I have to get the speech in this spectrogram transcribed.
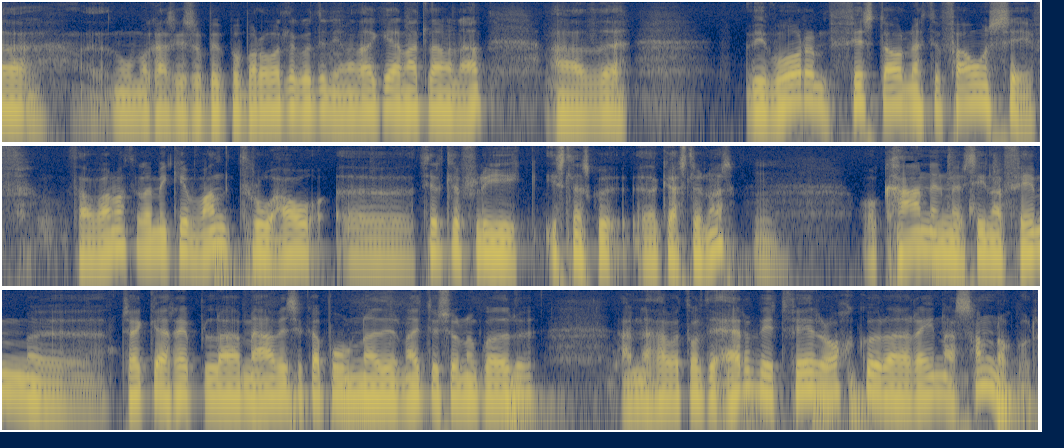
eða nú er maður kannski svo byrpa bara óvallagutin, ég menn það ekki að allavega að við vorum fyrst árun eftir fáum sif það var náttúrulega mikið vantrú á uh, þyrluflugi íslensku eða gæslunar mm. og kaninn með sína fimm uh, tveggjarreifla með afvísikabúnaðir, nætusjónum hvað öðru. Þannig að það var tóltið erfitt fyrir okkur að reyna sann okkur.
